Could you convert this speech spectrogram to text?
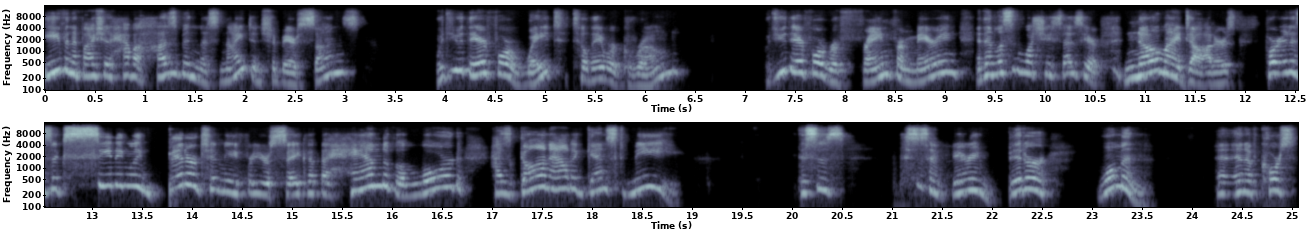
even if I should have a husband this night and should bear sons, would you therefore wait till they were grown? Would you therefore refrain from marrying? And then listen to what she says here. No, my daughters, for it is exceedingly bitter to me for your sake that the hand of the Lord has gone out against me. This is this is a very bitter woman. And, and of course,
